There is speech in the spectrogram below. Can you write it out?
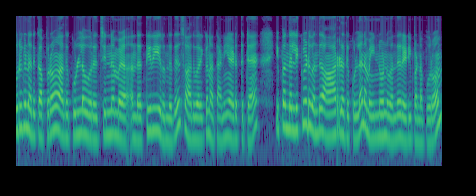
உருகுனதுக்கப்புறம் அதுக்குள்ளே ஒரு சின்ன மெ அந்த திரி இருந்தது. ஸோ அது வரைக்கும் நான் தனியாக எடுத்துட்டேன். இப்போ அந்த லிக்விட் வந்து ஆறுறதுக்குள்ளே நம்ம இன்னொன்று வந்து ரெடி பண்ண போகிறோம்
